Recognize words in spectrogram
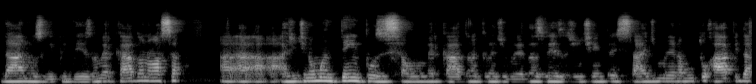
darmos liquidez no mercado, a nossa a, a, a, gente não mantém posição no mercado na grande maioria das vezes. A gente entra e sai de maneira muito rápida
